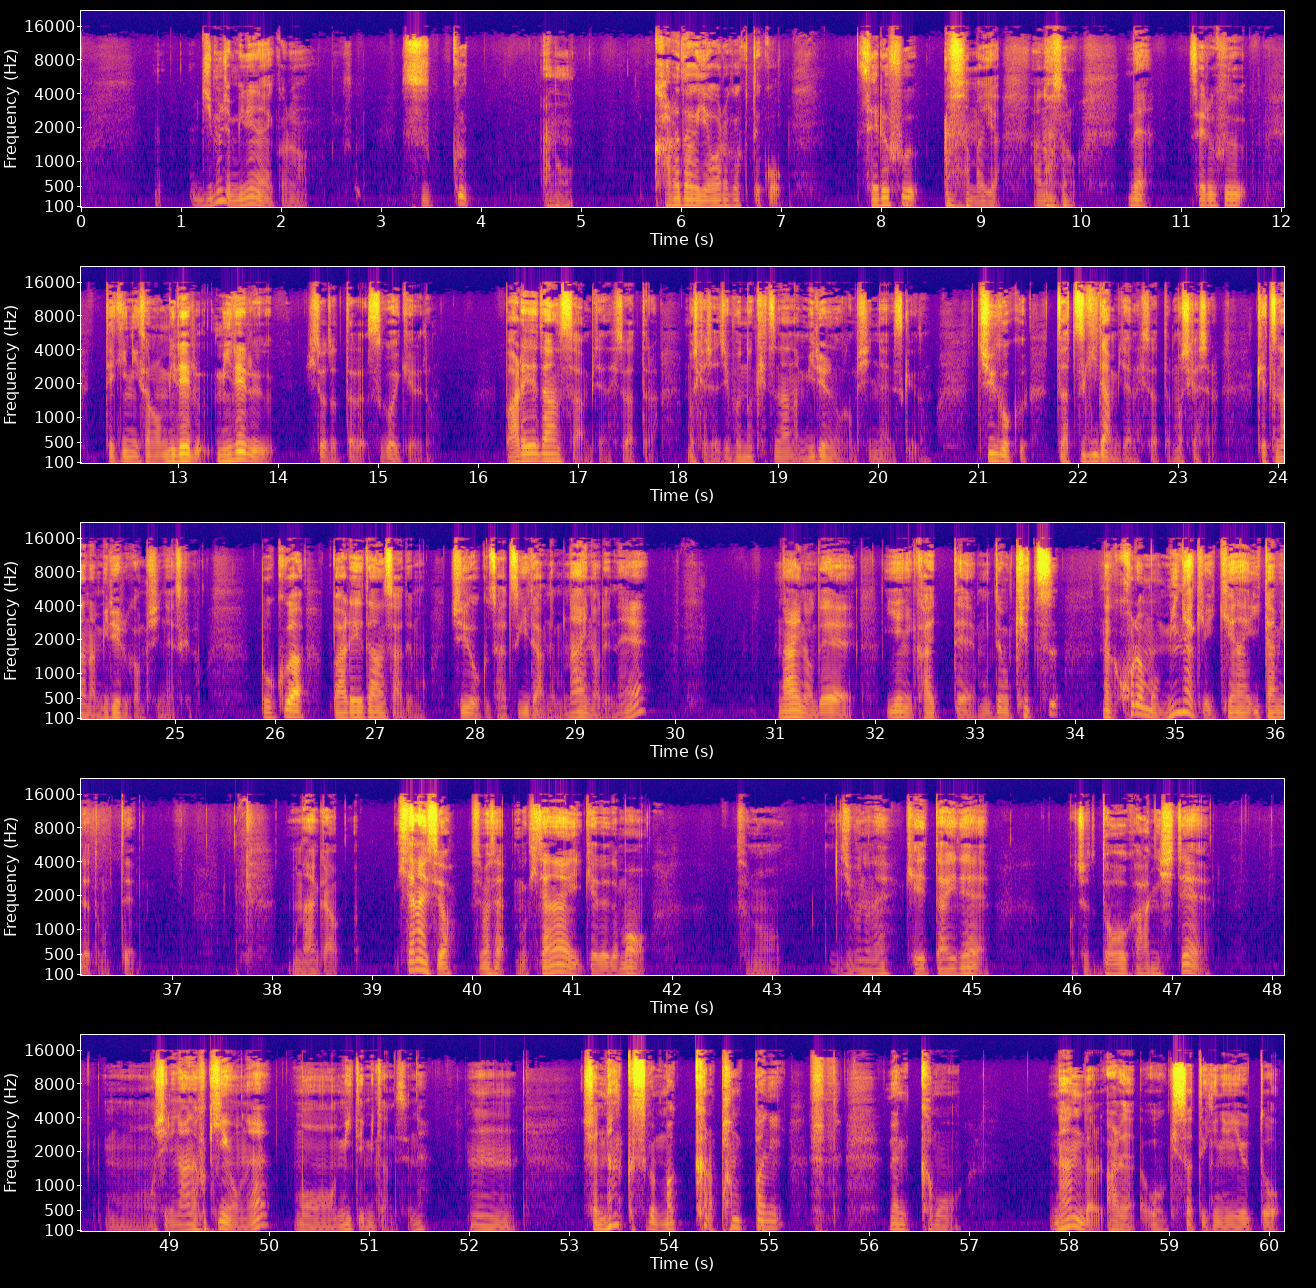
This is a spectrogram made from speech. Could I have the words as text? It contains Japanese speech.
自分じゃ見れないからすっごいあの体が柔らかくてこうセルフ まあいいやあのそのねセルフ的にその見れる見れる人だったらすごいけれどバレエダンサーみたいな人だったらもしかしたら自分のケツの穴見れるのかもしれないですけれども中国雑技団みたいな人だったらもしかしたらケツの穴見れるかもしれないですけど僕はバレエダンサーでも中国雑技団でもないのでねないので家に帰ってもうでもケツなんかこれはもう見なきゃいけない痛みだと思って。もうなんか汚いですよ。すいません。もう汚いけれどもその自分のね携帯でちょっと動画にしてもうお尻の穴付近をねもう見てみたんですよね。うん。そしたらなんかすごい真っ赤なパンパンに なんかもうなんだろうあれ大きさ的に言うと。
